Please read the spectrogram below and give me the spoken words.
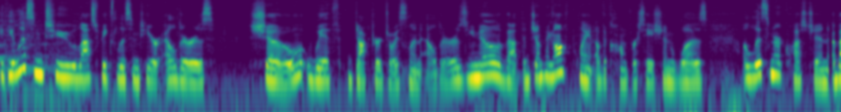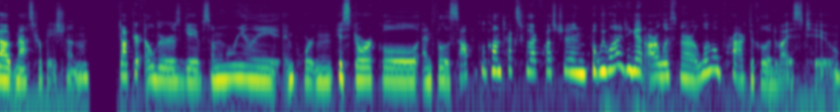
If you listen to last week's Listen to Your Elders show with Dr. Joycelyn Elders, you know that the jumping off point of the conversation was a listener question about masturbation. Dr. Elders gave some really important historical and philosophical context for that question, but we wanted to get our listener a little practical advice too.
